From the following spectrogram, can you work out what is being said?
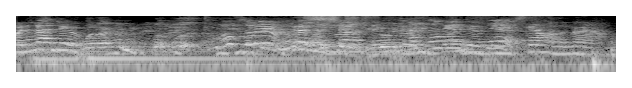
What did I do? What I do? What? What? Oh, you looking at? Good, Michelle. You Thank looking at you. Thank you. Being a scout on the ground.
